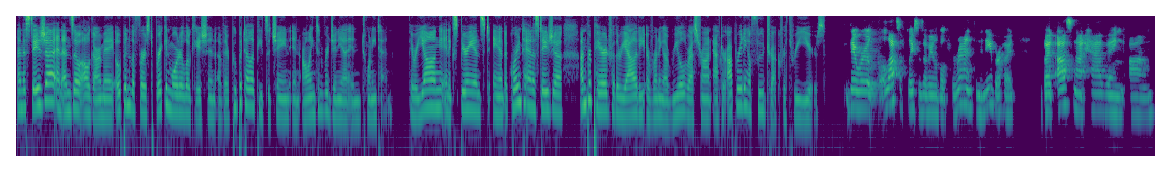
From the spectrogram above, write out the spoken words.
Anastasia and Enzo Algarme opened the first brick and mortar location of their Pupatella pizza chain in Arlington, Virginia in 2010. They were young, inexperienced, and, according to Anastasia, unprepared for the reality of running a real restaurant after operating a food truck for three years. There were lots of places available for rent in the neighborhood, but us not having um,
